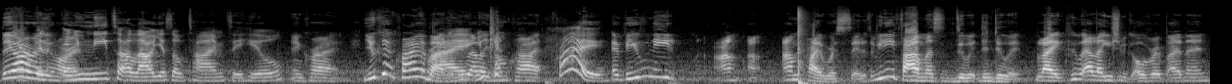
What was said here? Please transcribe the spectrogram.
They are And- really and, hard. And you need to allow yourself time to heal. and cry. You can cry about it. You like, can- don't cry. Cry. If you need, I'm, I'm- probably worse to say this. If you need five months to do it, then do it. Like people act like you should be over it by then.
